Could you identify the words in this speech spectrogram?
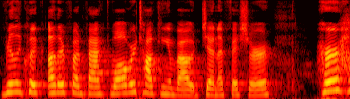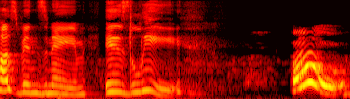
Really quick, other fun fact while we're talking about Jenna Fischer, her husband's name is Lee. Oh,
